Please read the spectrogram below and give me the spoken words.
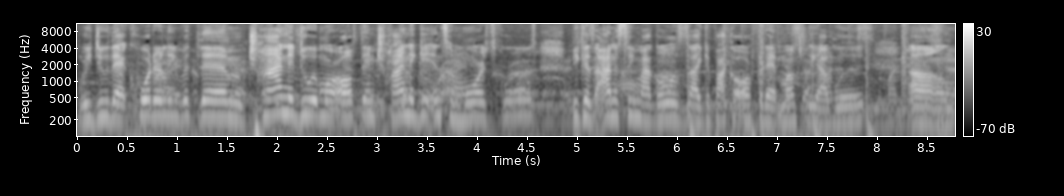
We do that quarterly with them, trying to do it more often, trying to get into more schools because honestly, my goal is like if I could offer that monthly, I would. Um,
